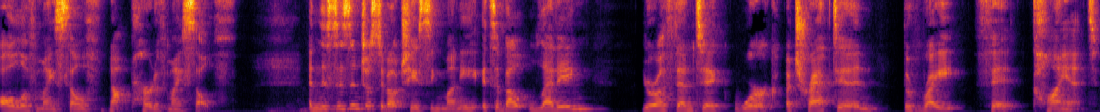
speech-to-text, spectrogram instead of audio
all of myself, not part of myself. And this isn't just about chasing money, it's about letting your authentic work attract in the right fit client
